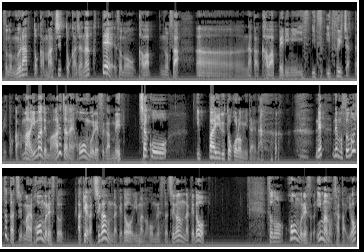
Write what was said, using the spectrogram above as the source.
その村とか町とかじゃなくて、その川のさ、あなんか川っぺりにいつ、いついちゃったりとか、まあ今でもあるじゃない、ホームレスがめっちゃこう、いっぱいいるところみたいな。ね。でもその人たち、まあホームレスと明らか違うんだけど、今のホームレスとは違うんだけど、そのホームレスが、今の社会よ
